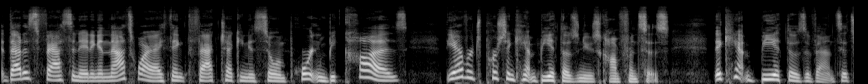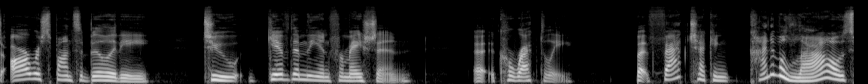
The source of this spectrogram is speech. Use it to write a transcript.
that is fascinating and that's why I think fact checking is so important because the average person can't be at those news conferences. They can't be at those events. It's our responsibility to give them the information uh, correctly. But fact checking kind of allows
